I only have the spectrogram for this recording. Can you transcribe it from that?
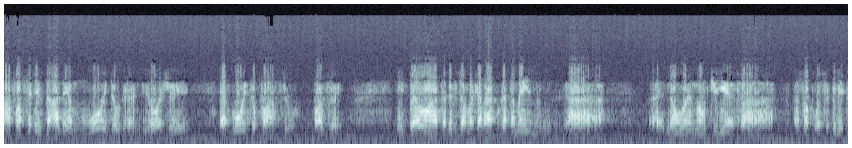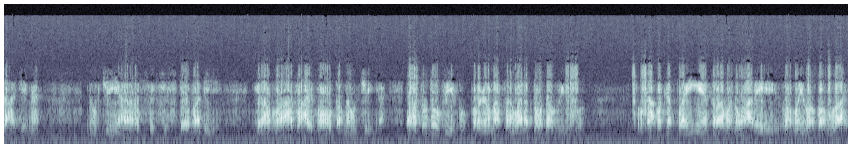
A facilidade é muito grande. Hoje é muito fácil fazer. Então a televisão naquela época também ah, eh, não, não tinha essa, essa possibilidade, né? Não tinha esse sistema de gravar, vai e volta, não tinha. Era tudo ao vivo, programação era toda ao vivo. Tocava a campainha, entrava no ar e vamos, vamos lá.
